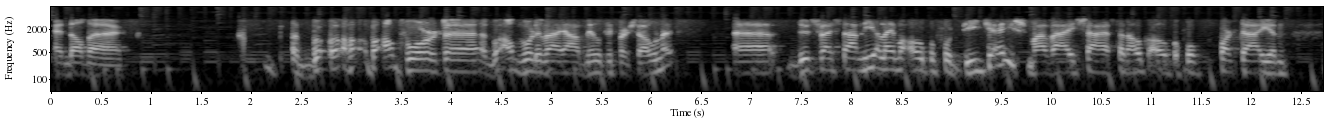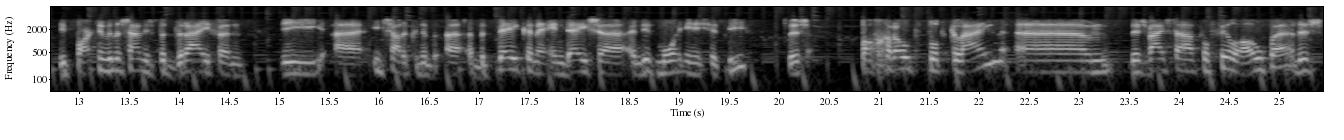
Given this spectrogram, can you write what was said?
En dan eh, be- beantwoord, eh, beantwoorden wij jouw mailtje persoonlijk. Eh, dus wij staan niet alleen maar open voor DJ's, maar wij sta- staan ook open voor partijen die partner willen zijn. Dus bedrijven die eh, iets zouden kunnen eh, betekenen in, deze, in dit mooie initiatief. Dus van groot tot klein. Ehm, dus wij staan voor veel open. Dus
